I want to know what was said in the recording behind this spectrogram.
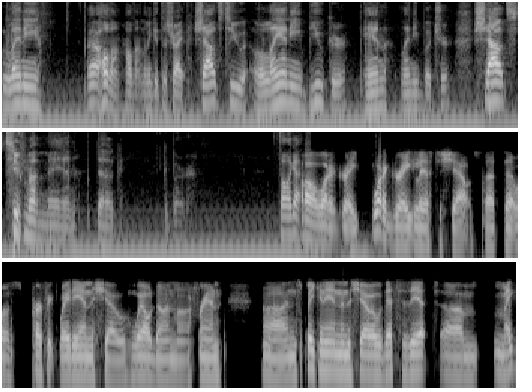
Lenny uh, hold on, hold on. Let me get this right. Shouts to Lanny Bucher and Lenny Butcher. Shouts to my man Doug Gabur. That's all I got. Oh, what a great, what a great list of shouts. That that was perfect way to end the show. Well done, my friend. Uh, and speaking in in the show, this is it. Um, make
